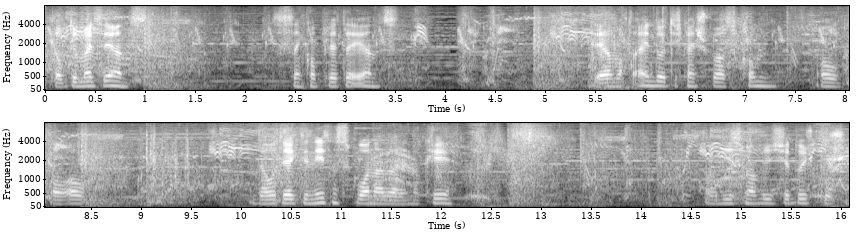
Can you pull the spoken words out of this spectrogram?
Ich glaube, du meinst ernst. Das ist dein kompletter Ernst. Der macht eindeutig keinen Spaß. Komm. Oh, oh, oh. Da haut direkt den nächsten Spawner rein. Okay. Aber diesmal will ich hier durchpushen.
